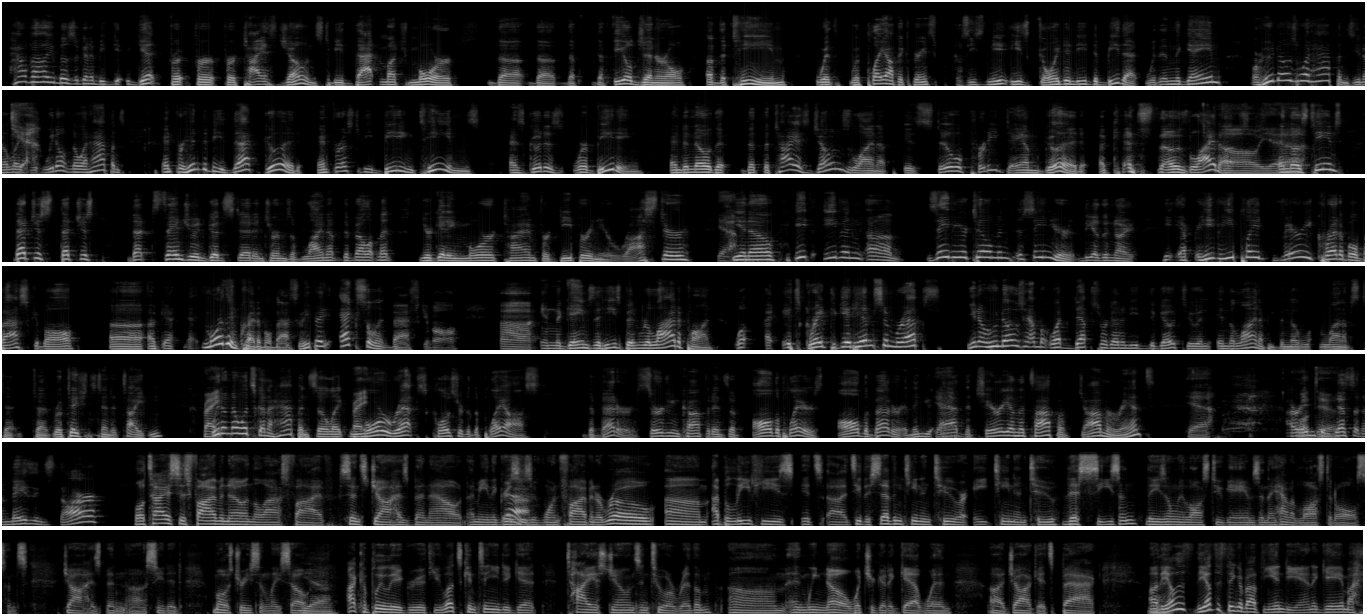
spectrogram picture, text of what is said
how valuable is it going to be get for for for Tyus Jones to be that much more the the the the field general of the team with with playoff experience because he's need, he's going to need to be that within the game or who knows what happens you know like yeah. we don't know what happens and for him to be that good and for us to be beating teams as good as we're beating and to know that that the Tyus Jones lineup is still pretty damn good against those lineups oh, yeah. and those teams that just that just that stands you in good stead in terms of lineup development you're getting more time for deeper in your roster yeah. you know even um, Xavier Tillman Senior the other night. He he he played very credible basketball. Uh, again, more than credible basketball. He played excellent basketball uh, in the games that he's been relied upon. Well, it's great to get him some reps. You know, who knows how what depths we're going to need to go to in, in the lineup, even though lineups tend to, rotations tend to tighten. Right. We don't know what's going to happen. So, like right. more reps closer to the playoffs, the better. Surging confidence of all the players, all the better. And then you yeah. add the cherry on the top of Ja Morant. Yeah. Our We'll incandescent amazing star. Well, Tyus is five and zero in the last five since Ja has been out. I mean, the Grizzlies Yeah. have won five in a row. Um, I believe he's it's uh, it's either seventeen and two or eighteen and two this season. He's only lost two games, and they haven't lost at all since Ja has been uh, seated most recently. So yeah, I completely agree with you. Let's continue to get Tyus Jones into a rhythm, um, and we know what you're going to get when uh, Ja gets back. Uh, the other the other thing about the Indiana game, I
